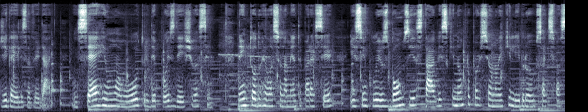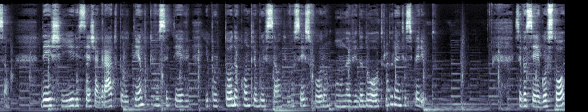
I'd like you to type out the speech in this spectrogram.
Diga a eles a verdade. Encerre um ao outro e depois deixe-o assim. Nem todo relacionamento é para ser, isso inclui os bons e estáveis que não proporcionam equilíbrio ou satisfação. Deixe ir e seja grato pelo tempo que você teve e por toda a contribuição que vocês foram um na vida do outro durante esse período. Se você gostou,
